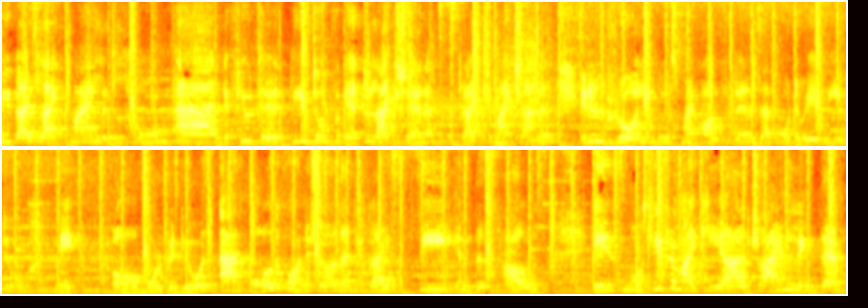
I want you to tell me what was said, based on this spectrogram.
Hope you guys liked my little home and if you did, please don't forget to like, share and subscribe to my channel. It'll really boost my confidence and motivate me to make uh, more videos and all the furniture that you guys see in this house is mostly from Ikea. I'll try and link them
